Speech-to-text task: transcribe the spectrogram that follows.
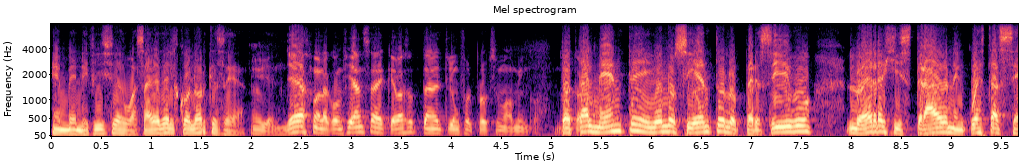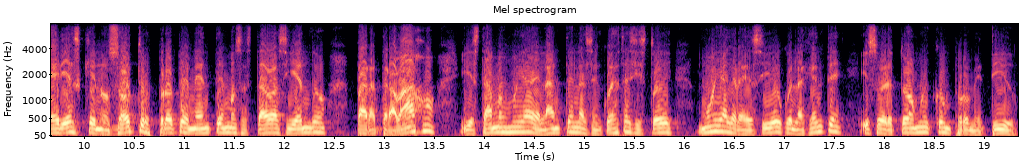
en beneficio de Guasave del color que sea. Muy bien, llegas con la confianza de que vas a obtener el triunfo el próximo domingo. Totalmente, yo lo siento, lo percibo, lo he registrado en encuestas serias que nosotros propiamente hemos estado haciendo para trabajo y estamos muy adelante en las encuestas y estoy muy agradecido con la gente y sobre todo muy comprometido.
